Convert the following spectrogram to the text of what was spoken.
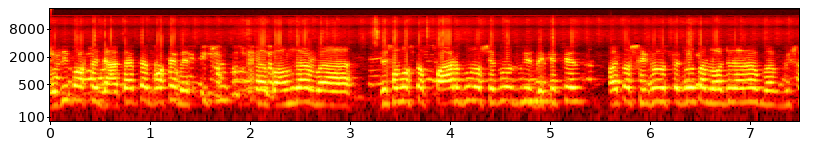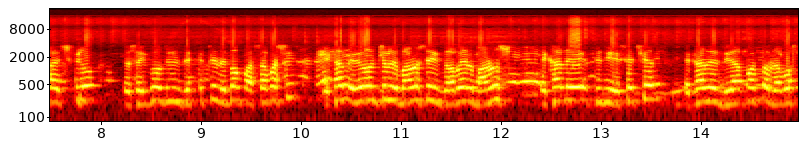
নদী পথে যাতায়াতের পথে বেশ কিছু গঙ্গার যে সমস্ত পাড়গুলো সেগুলো তিনি দেখেছেন। হয়তো সেগুলো সেগুলো তার নজরে বিষয় ছিল, তো সেগুলো তিনি দেখেছেন এবং পাশাপাশি এখানে এই অঞ্চলের মানুষ, এই গ্রামের মানুষ, এখানে তিনি এসেছেন। এখানে নিরাপত্তা ব্যবস্থা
